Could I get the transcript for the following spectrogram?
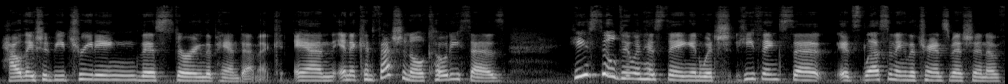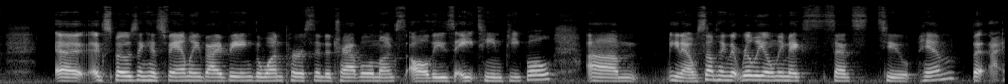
how they should be treating this during the pandemic. And in a confessional, Kody says he's still doing his thing in which he thinks that it's lessening the transmission of uh, exposing his family by being the one person to travel amongst all these 18 people. Um, you know, something that really only makes sense to him. But I,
